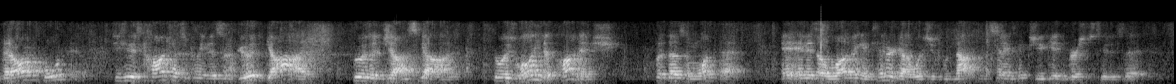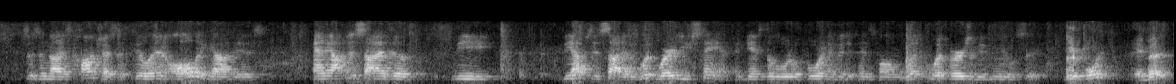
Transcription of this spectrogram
that are for him. So you see this contrast between this good God, who is a just God, who is willing to punish, but doesn't want that. And, and is a loving and tender God, which is not the same picture you get in verses 2 to 6. So it's a nice contrast to fill in all that God is and the opposite sides of the the opposite side of what, where do you stand against the Lord or for Him? It depends on what, what version of you will see. Good point. Amen.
